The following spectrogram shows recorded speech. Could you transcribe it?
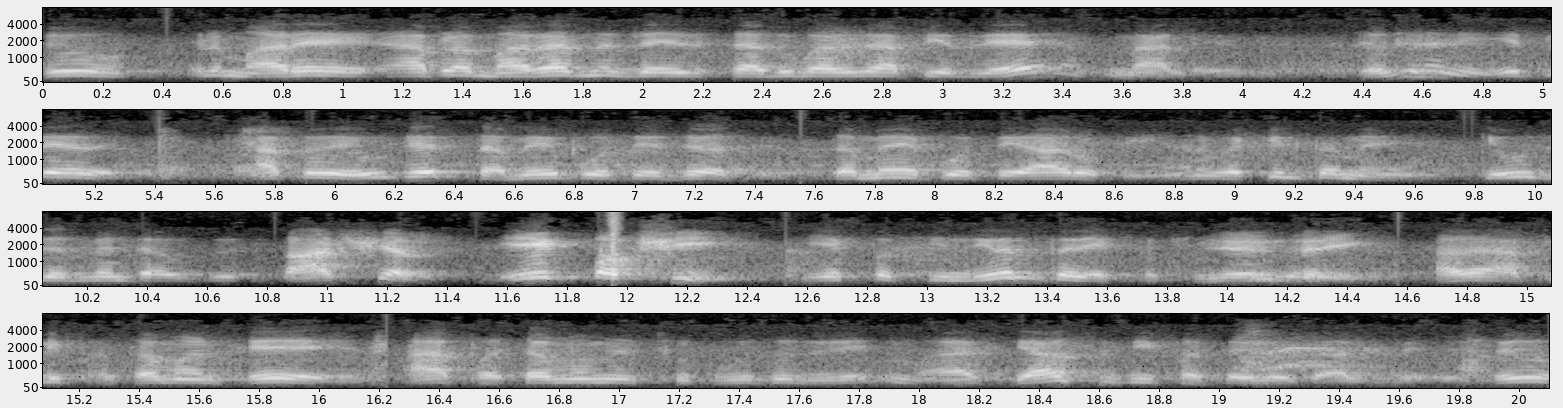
જો એટલે મારે આપણા મહારાજને ને સાધુ મહારાજ આપીએ દે ના લે? એટલે આ તો એવું છે તમે પોતે જજ તમે પોતે આરોપી. અને વકીલ તમે કેવું જજમેન્ટ આવતું પાર્શિયલ એક પક્ષી. એક પક્ષી નિરંતર એક પક્ષી. નિરંતર હવે આટલી ફસામણ છે. આ ફસામણ છૂટવું તો જોઈએ. આ ક્યાં સુધી ફસાયેલો ચાલશે?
